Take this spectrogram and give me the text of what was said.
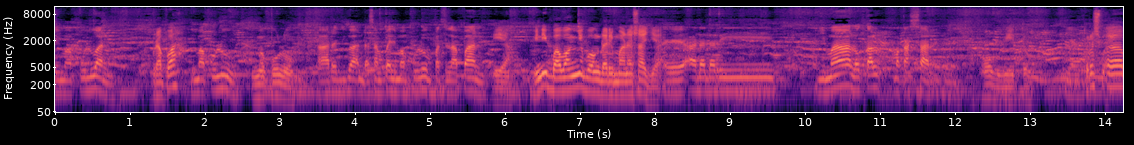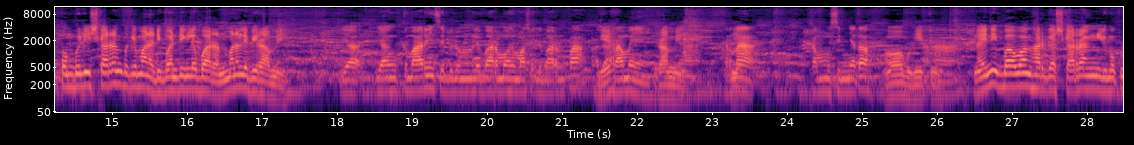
50-an. Berapa? 50. 50. Ada juga enggak sampai 50, 48. Iya. Ini bawangnya bawang dari mana saja? Eh, ada dari Bima lokal Makassar. Oh begitu. Ya, Terus eh, pembeli sekarang bagaimana dibanding Lebaran? Mana lebih ramai? ya yang kemarin sebelum Lebaran mau masuk Lebaran Pak agak Ya. ramai Ramai. karena kamu musimnya toh. Oh begitu. Ah. Nah ini bawang harga sekarang 55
